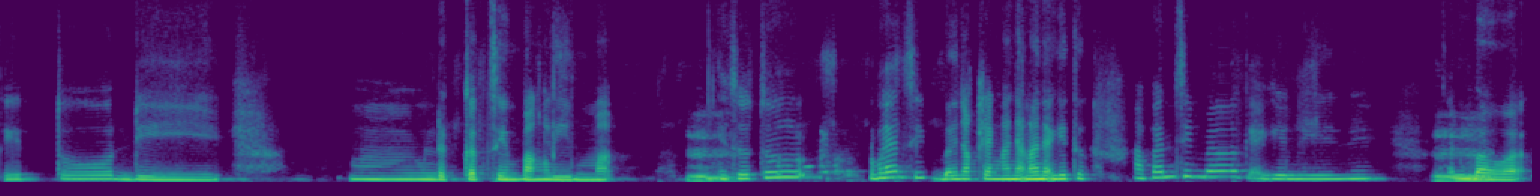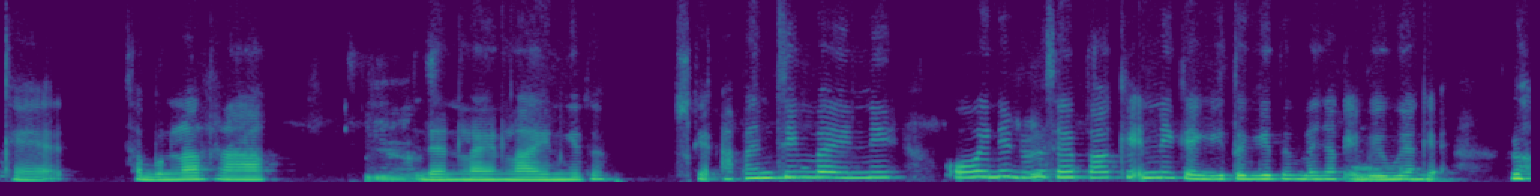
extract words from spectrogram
itu di mm, deket simpang lima Hmm. itu tuh lumayan sih banyak yang nanya-nanya gitu apaan sih mbak kayak gini ini kan Hmm. bawa kayak sabun lerak Iya. dan lain-lain gitu terus kayak apaan sih mbak ini oh ini dulu saya pakai ini kayak gitu-gitu banyak ibu-ibu yang Oh. kayak loh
